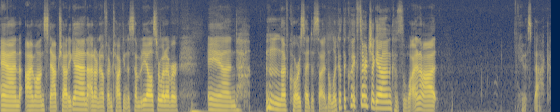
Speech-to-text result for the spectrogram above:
and I'm on Snapchat again. I don't know if I'm talking to somebody else or whatever, and of course, I decided to look at the quick search again because why not? He was back.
